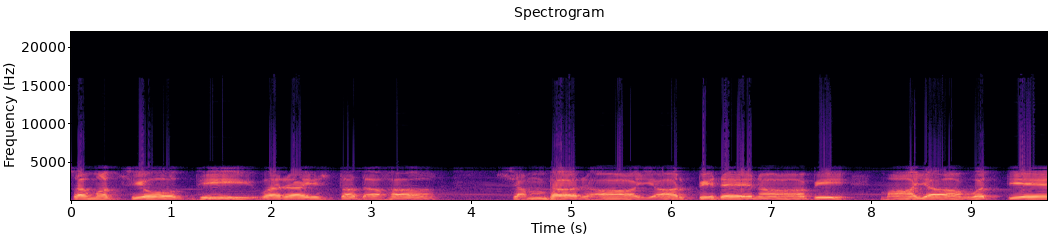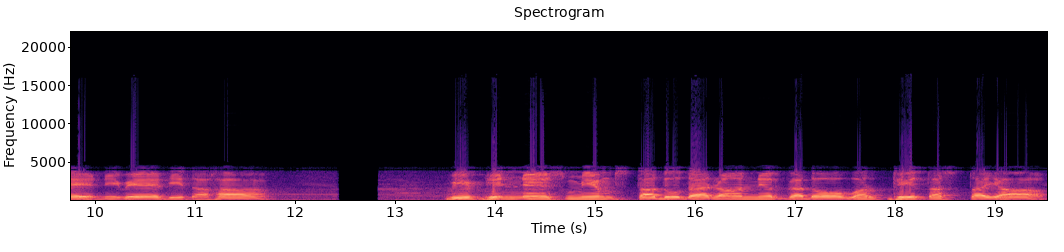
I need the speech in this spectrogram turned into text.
समत्स्योद्धीवरैस्ततः शम्भरायार्पितेनापि मायावत्ये निवेदितः विभिन्नेऽस्मिंस्तदुदरान्निर्गतो वर्धितस्तया।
